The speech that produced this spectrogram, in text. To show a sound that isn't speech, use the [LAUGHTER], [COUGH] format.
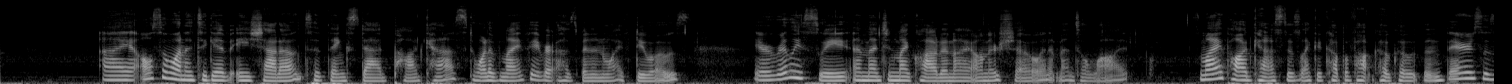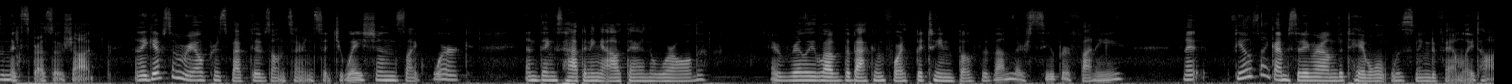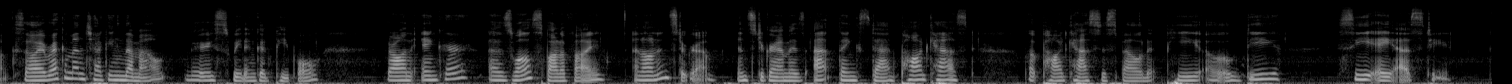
I also wanted to give a shout out to Thanks Dad podcast, one of my favorite husband and wife duos. They were really sweet and mentioned my cloud and I on their show, and it meant a lot. My podcast is like a cup of hot cocoa, then theirs is an espresso shot, and they give some real perspectives on certain situations like work and things happening out there in the world. I really love the back and forth between both of them. They're super funny, and it feels like I'm sitting around the table listening to family talk. So I recommend checking them out. Very sweet and good people. They're on Anchor as well as Spotify and on Instagram. Instagram is at Thanks Dad Podcast, but podcast is spelled P O O D C A S T.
